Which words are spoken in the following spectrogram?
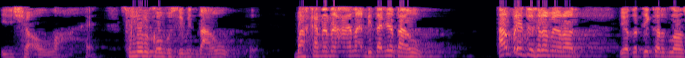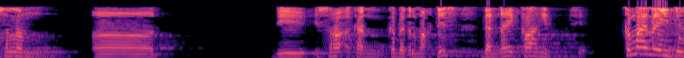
Insya Allah. Seluruh kaum muslimin tahu. Bahkan anak-anak ditanya tahu. Apa itu Isra Mi'raj? Ya ketika Rasulullah SAW uh, diisrakan ke Baitul Maqdis dan naik ke langit. Ke mana itu?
